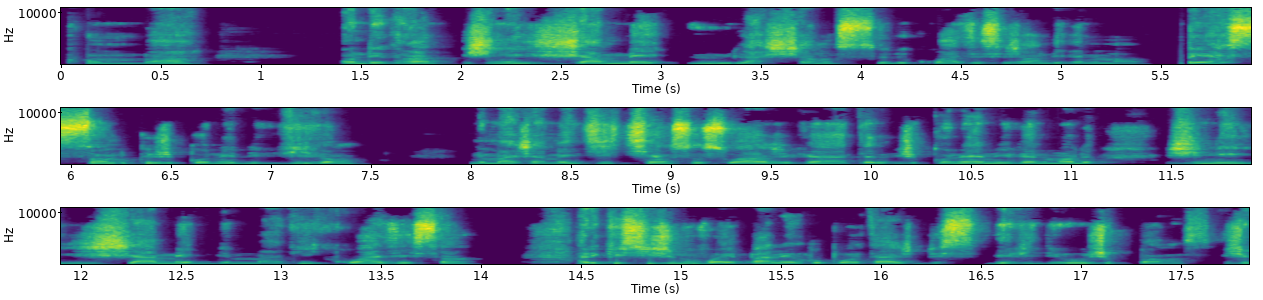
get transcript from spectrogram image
combat underground, je n'ai jamais eu la chance de croiser ce genre d'événement. Personne que je connais de vivant ne m'a jamais dit, tiens, ce soir, je vais à tel, je connais un événement de, je n'ai jamais de ma vie croisé ça. Alors que si je ne voyais pas les reportages de, des vidéos, je pense, je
